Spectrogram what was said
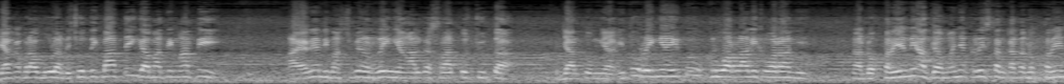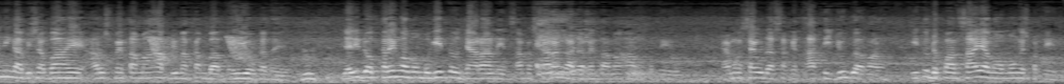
Jangka berapa bulan disuntik mati nggak mati-mati akhirnya dimasukin ring yang harga 100 juta jantungnya. Itu ringnya itu keluar lagi keluar lagi. Nah dokternya ini agamanya Kristen. Kata dokternya ini nggak bisa baik harus minta maaf di makam Mbak Priyo katanya. Jadi dokternya ngomong begitu nyaranin. Sampai sekarang nggak ada minta maaf seperti itu. Emang saya udah sakit hati juga malah. Itu depan saya ngomongnya seperti itu.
